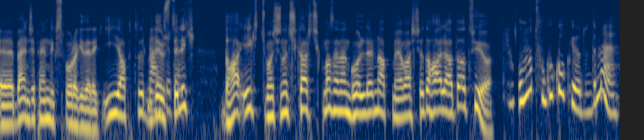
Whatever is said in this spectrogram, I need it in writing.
e, bence Pendik Spor'a giderek iyi yaptı. Bir bence de üstelik de daha ilk maçına çıkar çıkmaz hemen gollerini atmaya başladı. Hala da atıyor. Umut hukuk okuyordu değil mi?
